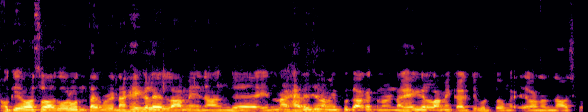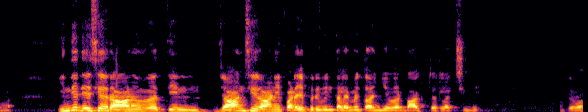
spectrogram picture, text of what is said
ஓகேவா ஸோ அதுக்கப்புறம் தன்னுடைய நகைகள் எல்லாமே நாங்கள் என்ன ஹரிஜன் அமைப்புக்காக தன்னுடைய நகைகள் எல்லாமே கழட்டி கொடுத்தவங்க இதெல்லாம் வந்து வச்சுக்கோங்க இந்திய தேசிய ராணுவத்தின் ஜான்சி ராணி படைப்பிரிவின் தலைமை தாங்கியவர் டாக்டர் லட்சுமி. ஓகேவா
